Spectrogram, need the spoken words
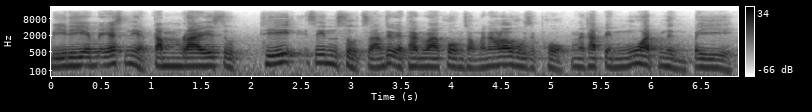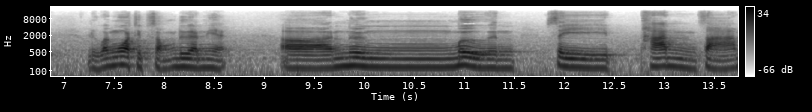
BDMS เนี่ยกำไรสุท ธิสิ้นสุด 31 ธันวาคม 2566 นะครับ เป็นงวด 1 ปี หรือว่างวด 12 เดือนเนี่ยหนึ่งหมื่นสี่พันสาม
